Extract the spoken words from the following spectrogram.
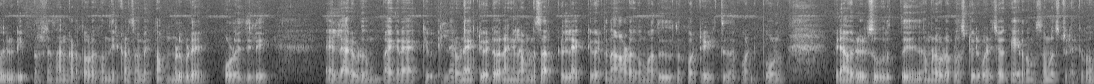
ഒരു ഡിപ്രഷൻ സങ്കടത്തോടൊക്കെ വന്നിരിക്കുന്ന സമയത്ത് നമ്മളിവിടെ കോളേജിൽ എല്ലാവരോടും ഭയങ്കര ആക്റ്റീവ് എല്ലാവരോടും ആക്റ്റീവായിട്ട് പറയാനില്ല. നമ്മുടെ സർക്കിളിൽ ആക്റ്റീവായിട്ട് നാടകം അത് ഇതൊക്കെ പറഞ്ഞിട്ട് എഴുത്ത് എന്നൊക്കെ കൊണ്ട് പോകണം പിന്നെ അവരൊരു സുഹൃത്ത് നമ്മളിവിടെ പ്ലസ് ടുവിൽ പഠിച്ചൊക്കെ ആയിരുന്നു നമ്മൾ പ്ലസ് ടുവിലൊക്കെ അപ്പോൾ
